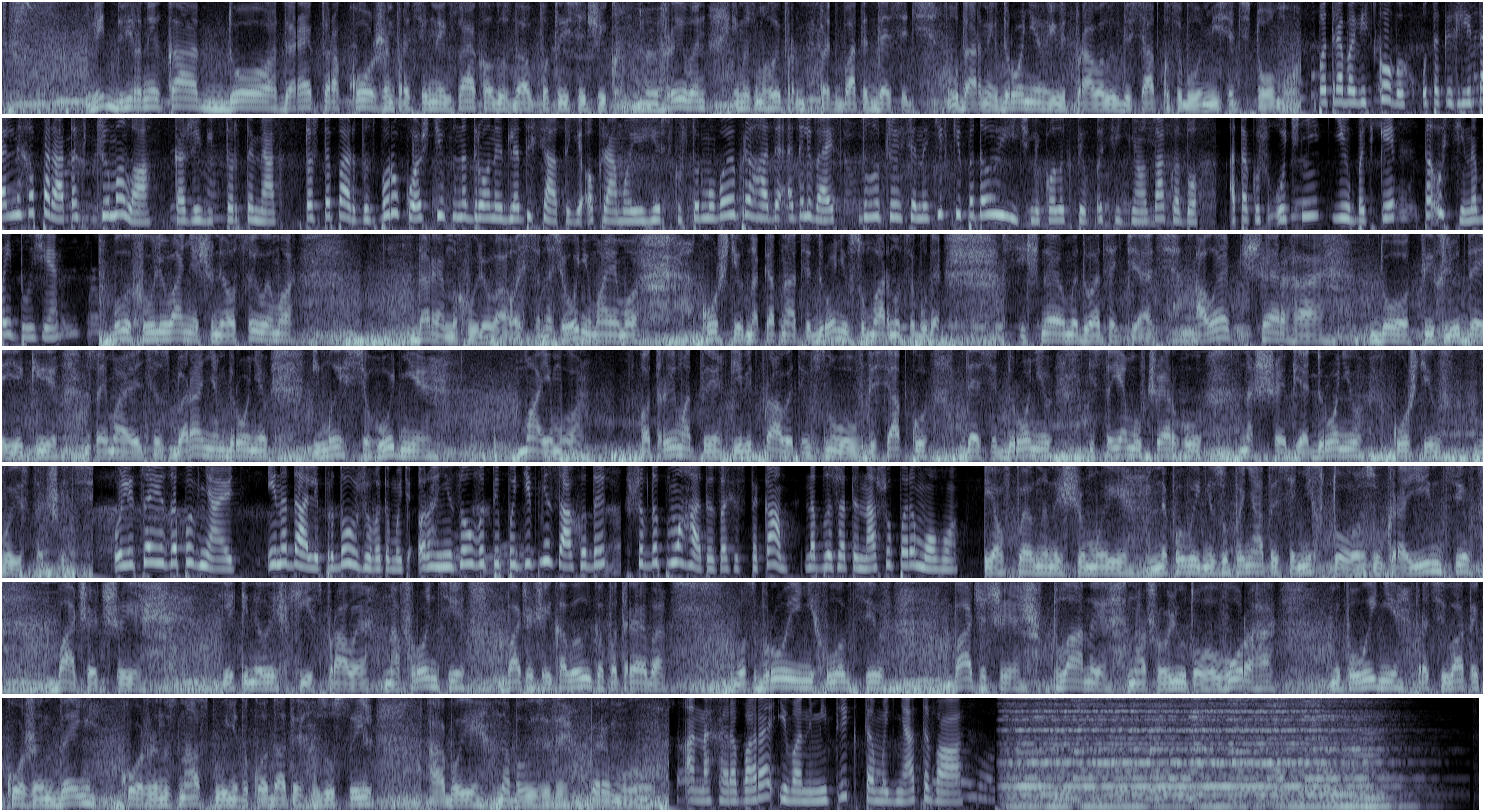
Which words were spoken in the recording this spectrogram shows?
Від двірника до директора кожен працівник закладу здав по тисячі гривень, і ми змогли пр- придбати 10 ударних дронів і відправили в десятку. Це було місяць тому. Потреба військових у таких літальних апаратах чимала, каже Віктор Томяк. Тож тепер до збору коштів на дрони для 10-ї окремої гірсько-штурмової бригади Едельвейс долучився не тільки педагогічний колектив освітнього закладу, а також учні, їх батьки та усі небайдужі. Були хвилювання, що не осилимо. Даремно хвилювалися. На сьогодні маємо коштів на 15 дронів. Сумарно це буде з січневими 25. Але черга до тих людей, які займаються збиранням дронів. І ми сьогодні маємо отримати і відправити знову в десятку 10 дронів і стаємо в чергу на ще 5 дронів. Коштів вистачить. У ліцеї запевняють, і надалі продовжуватимуть організовувати подібні заходи, щоб допомагати захисникам наближати нашу перемогу. Я впевнений, що ми не повинні зупинятися ніхто з українців, бачачи. Які нелегкі справи на фронті, бачачи, яка велика потреба в озброєнні хлопців, бачачи плани нашого лютого ворога, ми повинні працювати кожен день. Кожен з нас повинні докладати зусиль, аби наблизити перемогу. Анна Харабара, Іван Мітрік та Медня ТВА.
